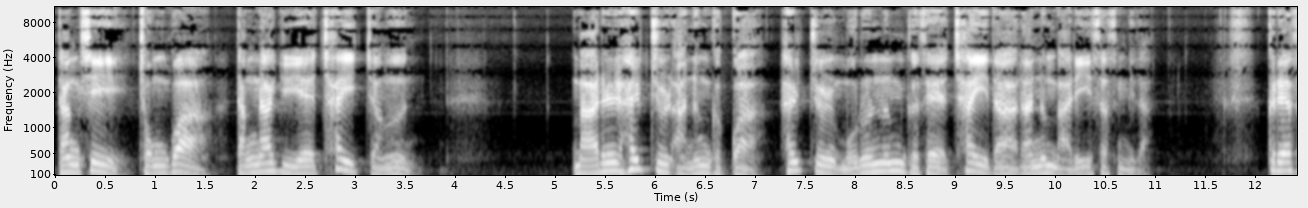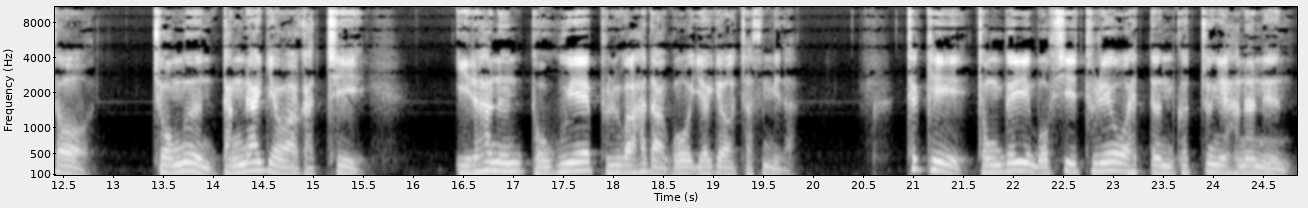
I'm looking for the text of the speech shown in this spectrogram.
당시 종과 당나귀의 차이점은 말을 할 줄 아는 것과 할 줄 모르는 것의 차이다라는 말이 있었습니다. 그래서 종은 당나귀와 같이 일하는 도구에 불과하다고 여겨졌습니다. 특히 종들이 몹시 두려워했던 것 중에 하나는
